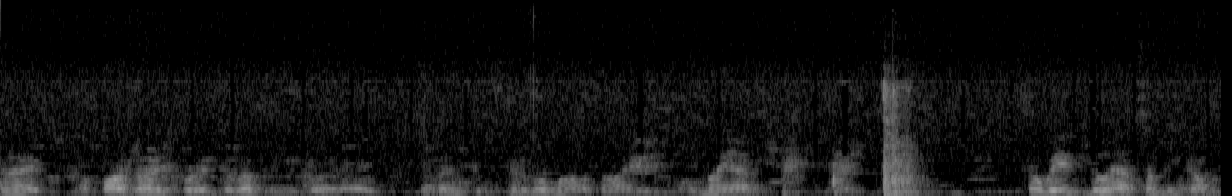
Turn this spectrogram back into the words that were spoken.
and I apologize for interrupting you, but I spent considerable amount of time in Miami. So we do have something common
